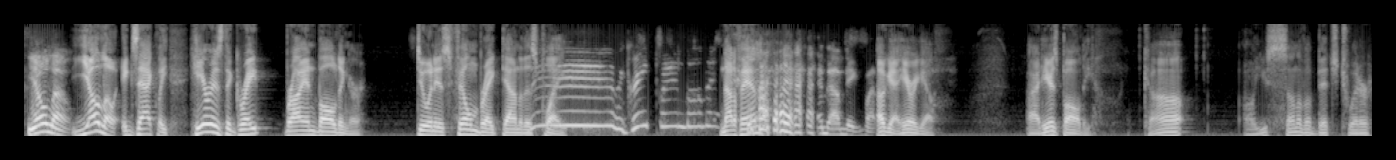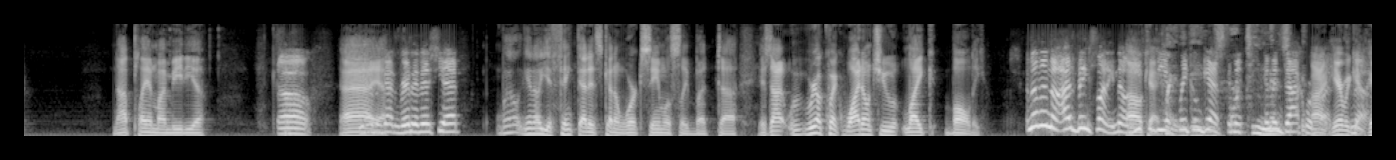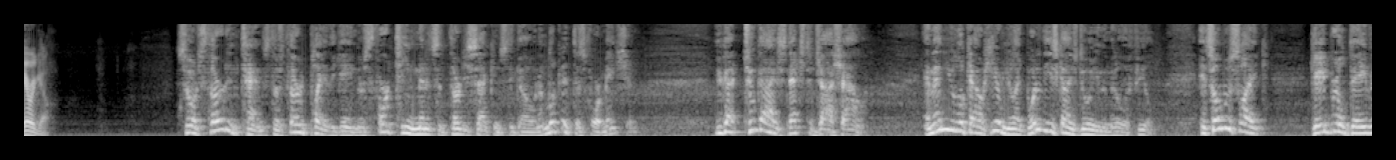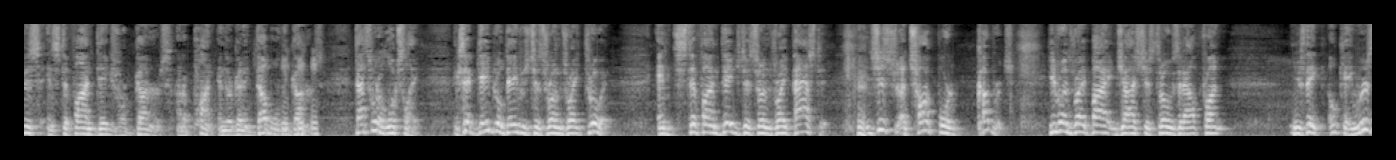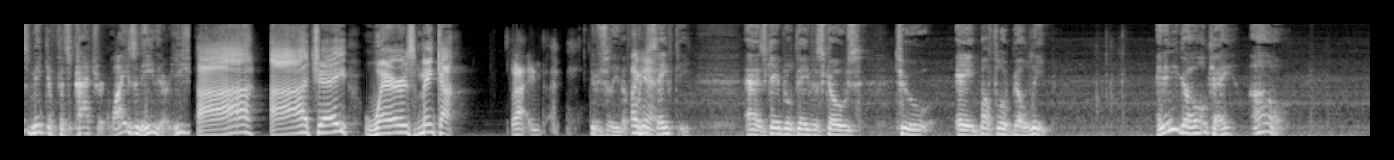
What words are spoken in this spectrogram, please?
YOLO. YOLO, exactly. Here is the great Brian Baldinger doing his film breakdown of this play. Eh, the great friend Bobby. Not a fan? no, I'm being funny. Okay, here we go. All right, here's Baldy. Come. Oh, you son of a bitch, Twitter. Not playing my media. Oh, you Ah, haven't yeah. gotten rid of this yet? Well, you know, you think that it's going to work seamlessly, but uh, it's not. Real quick, why don't you like Baldy? No, no, no. I was being funny. No, you Okay. should be Play a the frequent guest. Him 14 him and minutes. Doc were All right, here we go. No. Here we go. So it's third and 10. It's the third play of the game. There's 14 minutes and 30 seconds to go. And I'm looking at this formation. You got two guys next to Josh Allen. And then you look out here and you're like, what are these guys doing in the middle of the field? It's almost like Gabriel Davis and Stefon Diggs were gunners on a punt, and they're going to double the gunners. That's what it looks like. Except Gabriel Davis just runs right through it. And Stefon Diggs just runs right past it. It's just a chalkboard coverage. He runs right by it, and Josh just throws it out front. And you think, okay, where's Minkah Fitzpatrick? Why isn't he there? He's Ah, ah, Jay, where's Minkah? Right. usually the free Again. safety as Gabriel Davis goes to a Buffalo Bill leap. And then you go, okay, oh,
